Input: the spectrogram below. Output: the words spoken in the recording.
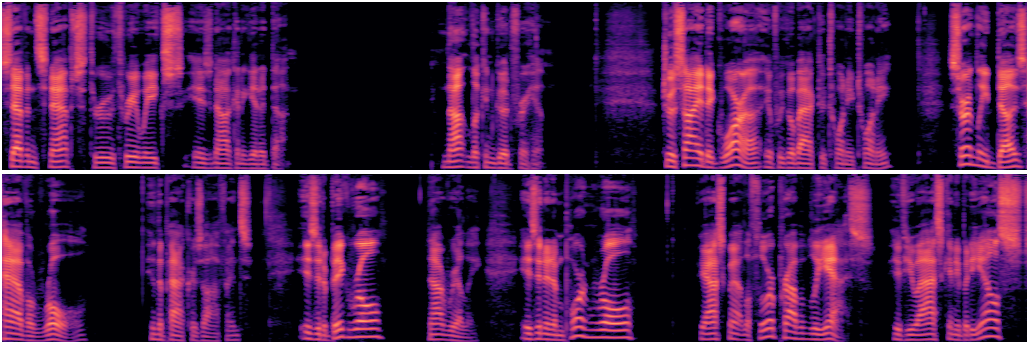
Seven snaps through three weeks is not going to get it done. Not looking good for him. Josiah DeGuara, if we go back to 2020, certainly does have a role in the Packers offense. Is it a big role? Not really. Is it an important role? If you ask Matt LaFleur, probably yes. If you ask anybody else,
